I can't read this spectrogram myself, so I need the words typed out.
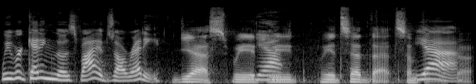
we were getting those vibes already. Yes, we Yeah. we we had said that something Yeah. like that.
